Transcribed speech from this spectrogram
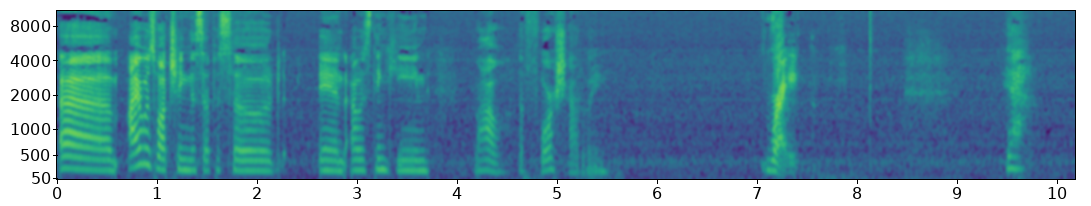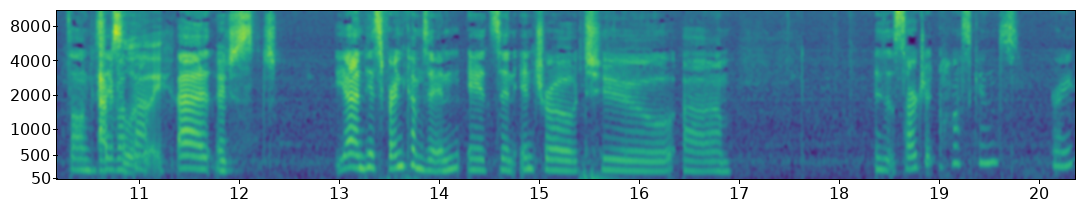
um, I was watching this episode and I was thinking, wow, the foreshadowing. right. Yeah, that's all I'm gonna say Absolutely. about that. Uh, I just yeah, and his friend comes in. It's an intro to, um, is it Sergeant Hoskins, right?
